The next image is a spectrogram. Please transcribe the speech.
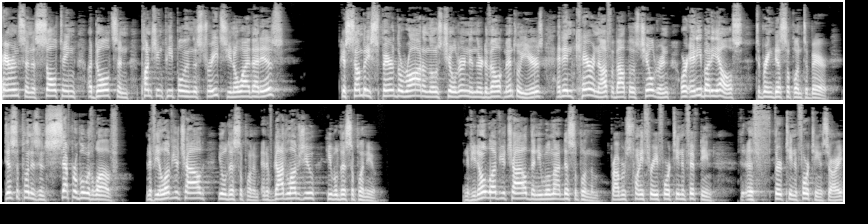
parents and assaulting adults and punching people in the streets. You know why that is? Because somebody spared the rod on those children in their developmental years and didn't care enough about those children or anybody else to bring discipline to bear. Discipline is inseparable with love. And if you love your child, you'll discipline him. And if God loves you, he will discipline you. And if you don't love your child, then you will not discipline them. Proverbs 23, 14 and 15. Uh, 13 and 14, sorry.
